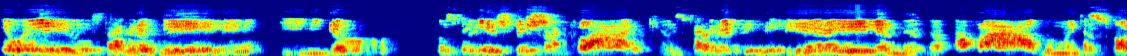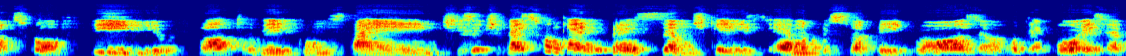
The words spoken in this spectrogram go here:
Eu olhei o Instagram dele e eu gostaria de deixar claro que o Instagram dele era ele andando a cavalo, muitas fotos com o filho, foto dele com os parentes. Se eu tivesse qualquer impressão de que ele é uma pessoa perigosa ou qualquer coisa,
